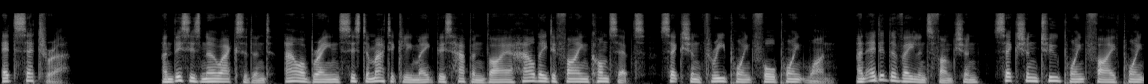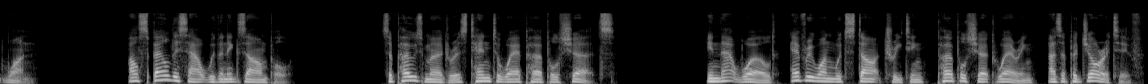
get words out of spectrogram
Etc. And this is no accident, our brains systematically make this happen via how they define concepts, section 3.4.1, and edit the valence function, section 2.5.1. I'll spell this out with an example. Suppose murderers tend to wear purple shirts. In that world, everyone would start treating purple shirt wearing as a pejorative.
